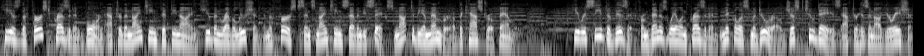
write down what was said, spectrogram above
He is the first president born after the 1959 Cuban Revolution and the first since 1976 not to be a member of the Castro family. He received a visit from Venezuelan President Nicolas Maduro just two days after his inauguration.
